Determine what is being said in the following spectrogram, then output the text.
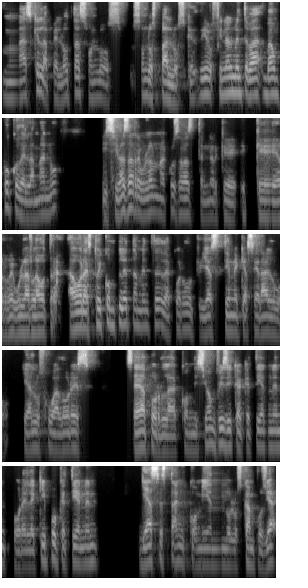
más que la pelota son los, son los palos, que digo, finalmente va, va un poco de la mano. Y si vas a regular una cosa, vas a tener que, que, regular la otra. Ahora, estoy completamente de acuerdo que ya se tiene que hacer algo. Ya los jugadores, sea por la condición física que tienen, por el equipo que tienen, ya se están comiendo los campos. Ya,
